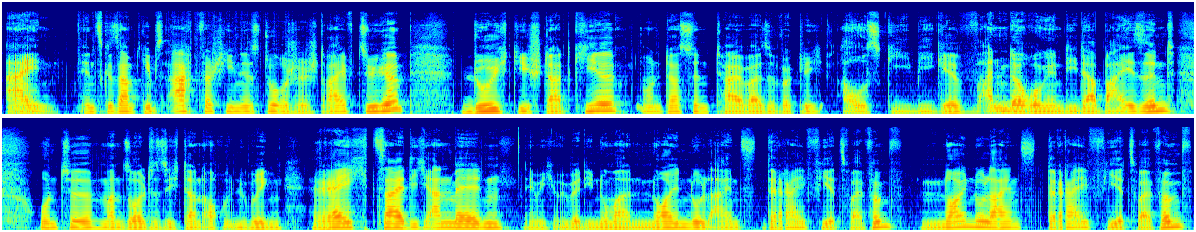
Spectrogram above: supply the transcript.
ein. Insgesamt gibt es acht verschiedene historische Streifzüge durch die Stadt Kiel und das sind teilweise wirklich ausgiebige Wanderungen, die dabei sind. Und äh, man sollte sich dann auch im Übrigen rechtzeitig anmelden, nämlich über die Nummer 901 342 3425 901 3425,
